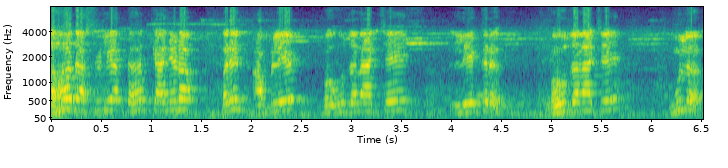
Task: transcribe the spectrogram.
अहद ऑस्ट्रेलिया तहत कॅनडापर्यंत आपले बहुजनाचे लेकर बहुजनाचे मुलं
